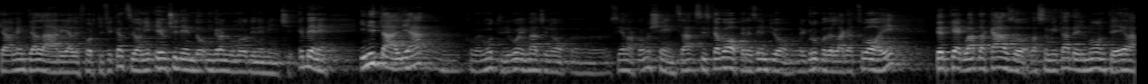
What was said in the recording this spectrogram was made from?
chiaramente all'aria le fortificazioni e uccidendo un gran numero di nemici. Ebbene, in Italia, come molti di voi immagino eh, siano a conoscenza, si scavò per esempio nel gruppo del Lagazzuoi, perché guarda caso la sommità del monte era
